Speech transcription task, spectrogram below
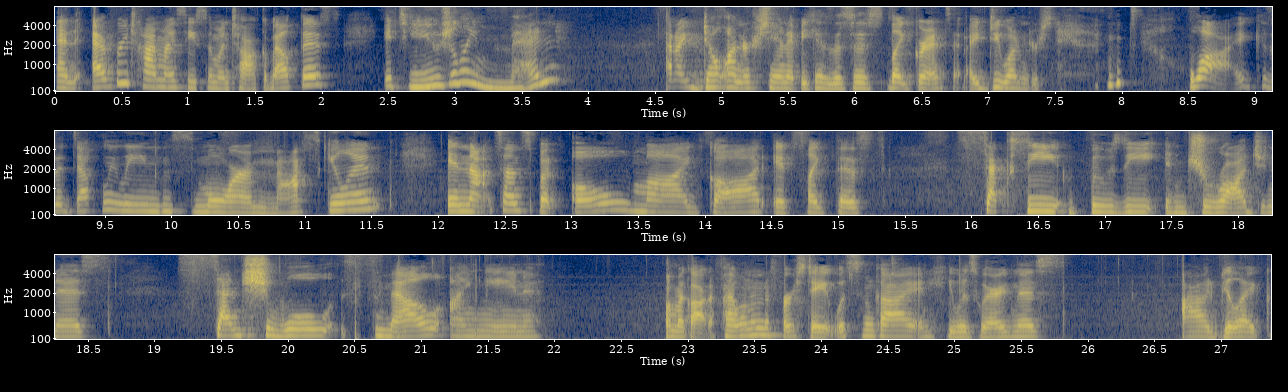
And every time I see someone talk about this, it's usually men. And I don't understand it because this is, like, granted, I do understand why, because it definitely leans more masculine in that sense. But oh my God, it's like this sexy, boozy, androgynous, sensual smell. I mean, oh my God, if I went on a first date with some guy and he was wearing this, I would be like,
